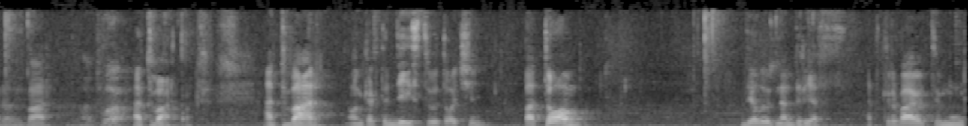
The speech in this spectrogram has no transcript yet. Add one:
развар, отвар, отвар, вот. отвар, он как-то действует очень. Потом делают надрез, открывают ему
